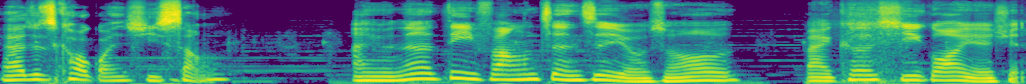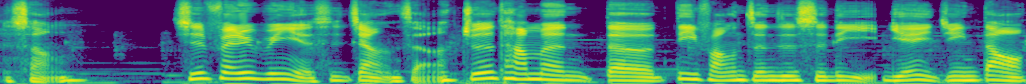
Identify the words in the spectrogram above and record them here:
他就是靠关系上。哎呦，那个地方政治有时候百科西瓜也选上。其实菲律宾也是这样子啊，就是他们的地方政治势力也已经到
